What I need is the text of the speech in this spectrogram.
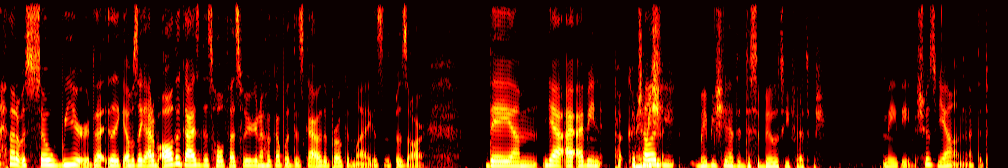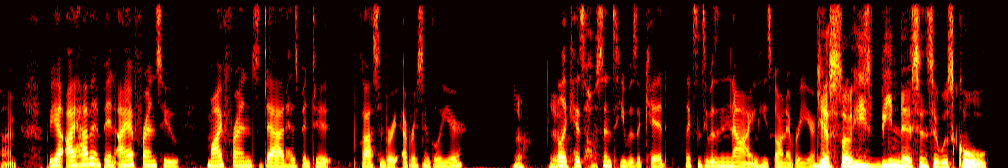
I thought it was so weird that like I was like out of all the guys at this whole festival you're gonna hook up with this guy with a broken leg this is bizarre. They um yeah I I mean P- Coachella Maybe she, maybe she had a disability fetish. maybe but she was young at the time but yeah I haven't been I have friends who my friend's dad has been to Glastonbury every single year Yeah. Yeah. like his since he was a kid like since he was nine he's gone every year Yes, so he's been there since it was cool,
